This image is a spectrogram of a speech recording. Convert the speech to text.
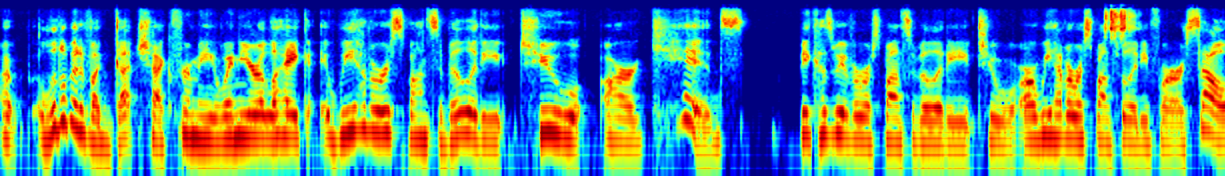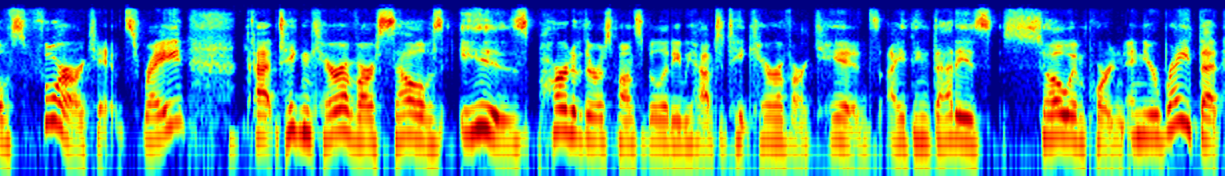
a, a little bit of a gut check for me when you're like, we have a responsibility to our kids because we have a responsibility to or we have a responsibility for ourselves for our kids right? That taking care of ourselves is part of the responsibility we have to take care of our kids. I think that is so important. And you're right that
